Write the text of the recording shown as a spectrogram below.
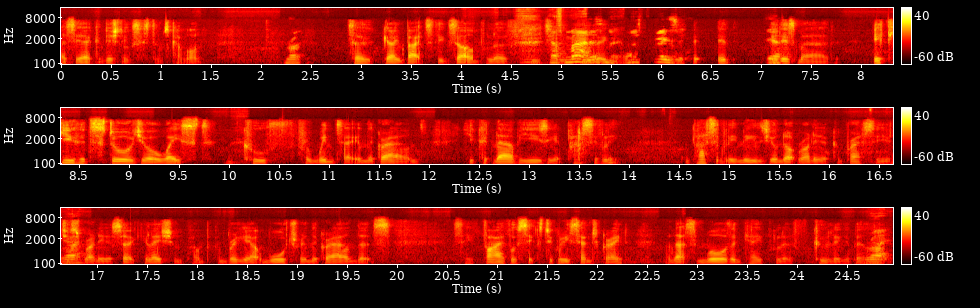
as the air conditioning systems come on. Right. So going back to the example of That's mad, cooling, isn't it? That's crazy. it, it, Yeah. it is mad. If you had stored your waste coolth from winter in the ground, you could now be using it passively. And passively means you're not running a compressor, you're just Right. running a circulation pump and bringing out water in the ground that's, say, five or six degrees centigrade, and that's more than capable of cooling a building, Right.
